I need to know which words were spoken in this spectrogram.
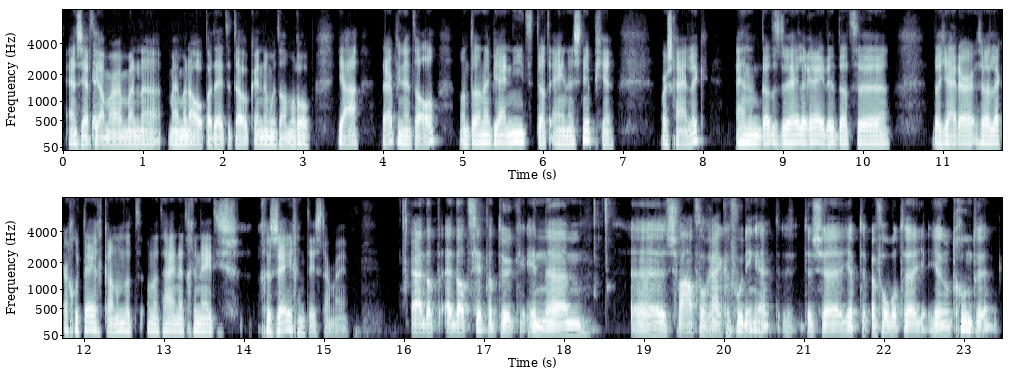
En zegt, ja, maar mijn, uh, mijn, mijn opa deed het ook en noem het allemaal op. Ja, daar heb je het al. Want dan heb jij niet dat ene snipje waarschijnlijk. En dat is de hele reden dat, uh, dat jij er zo lekker goed tegen kan. Omdat, omdat hij net genetisch gezegend is daarmee. Ja, en dat, en dat zit natuurlijk in um, uh, zwavelrijke voeding. Hè? Dus uh, je hebt bijvoorbeeld, je noemt groenten.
